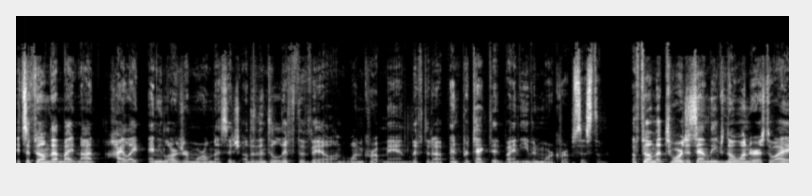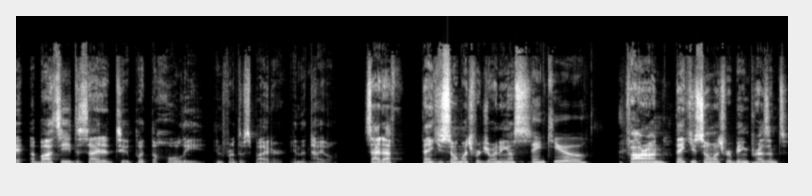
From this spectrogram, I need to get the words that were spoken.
It's a film that might not highlight any larger moral message other than to lift the veil on one corrupt man lifted up and protected by an even more corrupt system. A film that towards its end leaves no wonder as to why Abbasi decided to put the holy in front of Spider in the title. Sadaf, thank you so much for joining us. Thank you. Farhan, thank you so much for being present.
